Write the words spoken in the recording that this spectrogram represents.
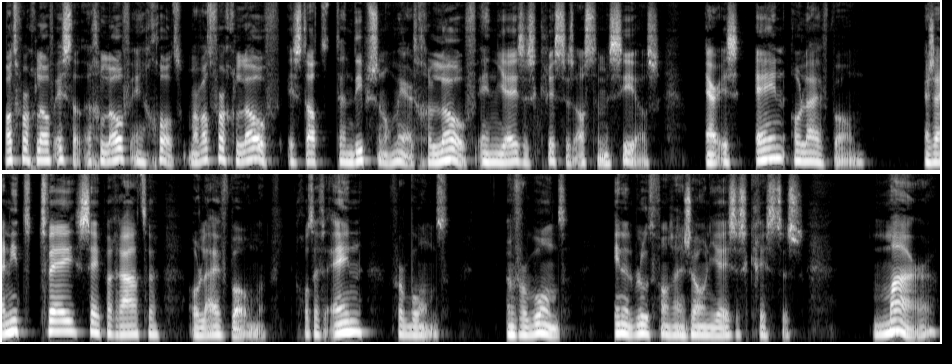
wat voor geloof is dat? Een geloof in God. Maar wat voor geloof is dat ten diepste nog meer? Het geloof in Jezus Christus als de Messias. Er is één olijfboom. Er zijn niet twee separate olijfbomen. God heeft één verbond. Een verbond in het bloed van zijn zoon Jezus Christus. Maar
